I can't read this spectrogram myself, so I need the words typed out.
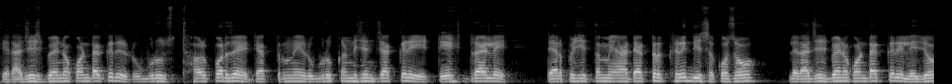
તે રાજેશભાઈનો કોન્ટેક્ટ કરી રૂબરૂ સ્થળ પર જઈ ટ્રેક્ટરની રૂબરૂ કન્ડિશન ચેક કરી ટેસ્ટ ડ્રાઈવ લઈ, ત્યાર પછી તમે આ ટ્રેક્ટર ખરીદી શકો છો. એટલે રાજેશભાઈનો કોન્ટેક્ટ કરી લેજો.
